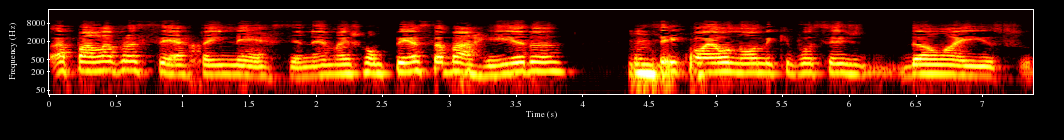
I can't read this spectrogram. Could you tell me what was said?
a palavra certa, inércia, né? Mas romper essa barreira não sei qual é o nome que vocês dão a isso.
